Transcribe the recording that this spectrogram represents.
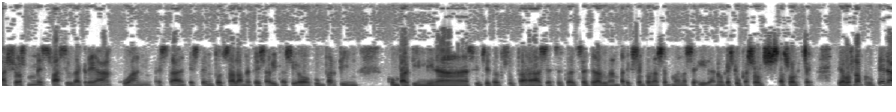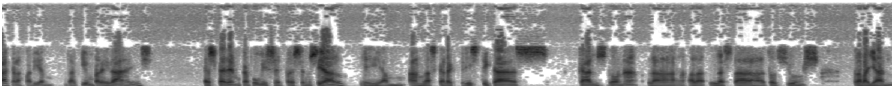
això és més fàcil de crear quan està, estem tots a la mateixa habitació compartint, compartint dinars, fins i tot sopars, etc etc durant, per exemple, una setmana seguida, no? que és el que sol, se sol fer. Llavors, la propera, que la faríem d'aquí un parell d'anys, esperem que pugui ser presencial i amb, amb les característiques que ens dona l'estar tots junts treballant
